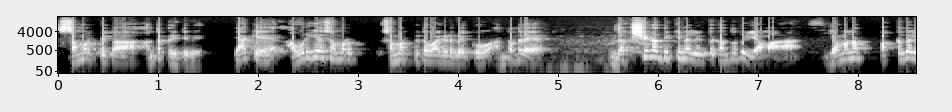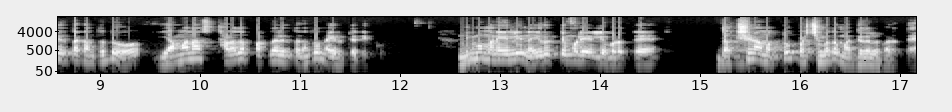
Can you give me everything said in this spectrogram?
ಸಮರ್ಪಿತ ಅಂತ ಕರಿತೀವಿ. ಯಾಕೆ? ಅವರಿಗೆ ಸಮರ್, ಸಮರ್ಪಿತವಾಗಿಡಬೇಕು ಅಂತಂದ್ರೆ ದಕ್ಷಿಣ ದಿಕ್ಕಿನಲ್ಲಿ ಇರ್ತಕ್ಕಂಥದ್ದು ಯಮ, ಯಮನ ಪಕ್ಕದಲ್ಲಿ ಇರ್ತಕ್ಕಂಥದ್ದು ಯಮನ ಸ್ಥಳದ ಪಕ್ಕದಲ್ಲಿ ಇರ್ತಕ್ಕಂಥದ್ದು ನೈಋತ್ಯ ದಿಕ್ಕು. ನಿಮ್ಮ ಮನೆಯಲ್ಲಿ ನೈಋತ್ಯ ಮೂಲೆಯಲ್ಲಿ ಬರುತ್ತೆ, ದಕ್ಷಿಣ ಮತ್ತು ಪಶ್ಚಿಮದ ಮಧ್ಯದಲ್ಲಿ ಬರುತ್ತೆ.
